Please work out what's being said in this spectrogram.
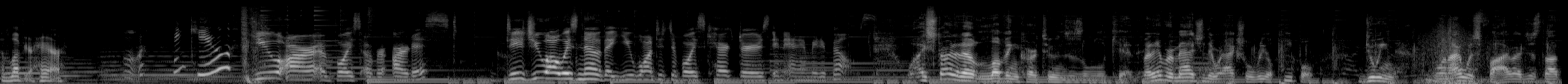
I love your hair. Thank you. You are a voiceover artist. Did you always know that you wanted to voice characters in animated films? Well, I started out loving cartoons as a little kid, but I never imagined there were actual real people doing that. When I was five, I just thought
